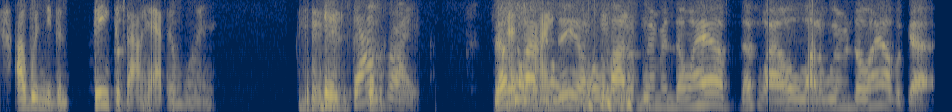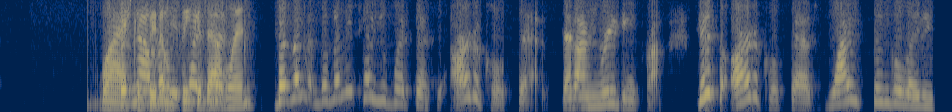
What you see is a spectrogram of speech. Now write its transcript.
I wouldn't even think about having one. Is that right? That's That's why right. today a whole lot of women don't have. That's why a whole lot of women don't have a guy. Why? Because they don't think tell about what- one. But let, me, but let me tell you what this article says that I'm reading from. This article says why single ladies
